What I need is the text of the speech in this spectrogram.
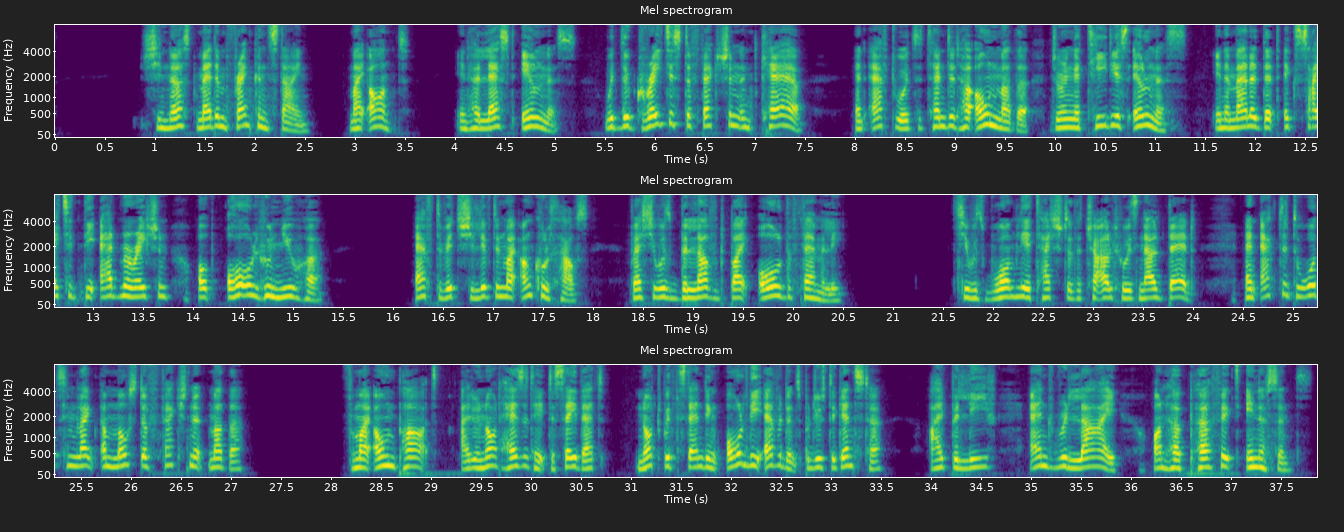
She nursed Madame Frankenstein, my aunt, in her last illness, with the greatest affection and care, and afterwards attended her own mother during a tedious illness, in a manner that excited the admiration of all who knew her after which she lived in my uncle's house, where she was beloved by all the family. She was warmly attached to the child who is now dead, and acted towards him like a most affectionate mother. For my own part, I do not hesitate to say that, notwithstanding all the evidence produced against her, I believe and rely on her perfect innocence.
